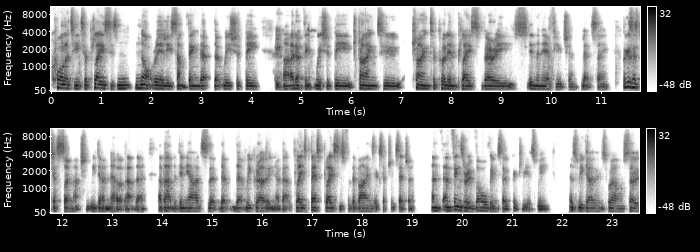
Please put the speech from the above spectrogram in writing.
quality to place is n- not really something that that we should be uh, i don't think we should be trying to trying to put in place very in the near future let's say because there's just so much we don't know about the about the vineyards that that, that we grow you know about place best places for the vines etc etc and and things are evolving so quickly as we as we go as well. So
